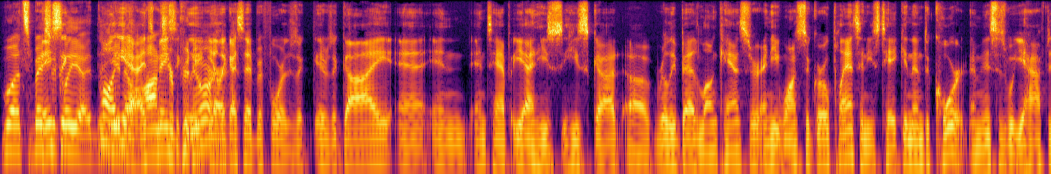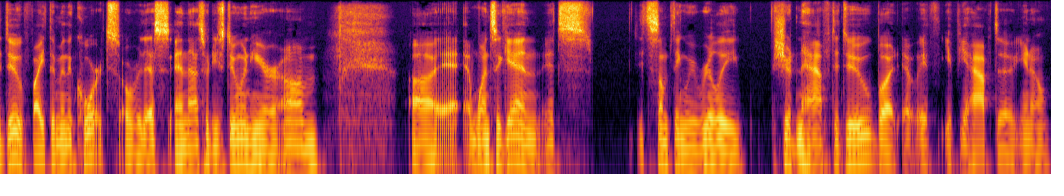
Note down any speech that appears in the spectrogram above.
well it's basically a Basic- well, you know, yeah, it's basically entrepreneur yeah, like I said before. There's a there's a guy uh, in in Tampa. Yeah, he's he's got uh, really bad lung cancer, and he wants to grow plants, and he's taking them to court. I mean, this is what you have to do: fight them in the courts over this, and that's what he's doing here. Um, uh, once again, it's it's something we really shouldn't have to do, but if if you have to, you know,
